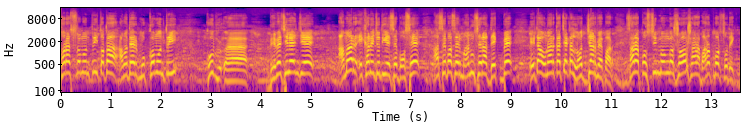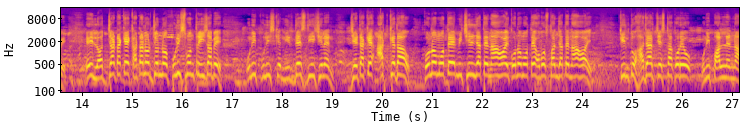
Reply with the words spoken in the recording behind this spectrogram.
স্বরাষ্ট্রমন্ত্রী তথা আমাদের মুখ্যমন্ত্রী খুব ভেবেছিলেন যে আমার এখানে যদি এসে বসে, আশেপাশের মানুষেরা দেখবে, এটা ওনার কাছে একটা লজ্জার ব্যাপার। সারা পশ্চিমবঙ্গ সহ সারা ভারতবর্ষ দেখবে। এই লজ্জাটাকে কাটানোর জন্য পুলিশ মন্ত্রী হিসাবে উনি পুলিশকে নির্দেশ দিয়েছিলেন যে এটাকে আটকে দাও। কোনো মতে মিছিল যাতে না হয়, কোনো মতে অবস্থান যাতে না হয়। কিন্তু হাজার চেষ্টা করেও উনি পারলেন না।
